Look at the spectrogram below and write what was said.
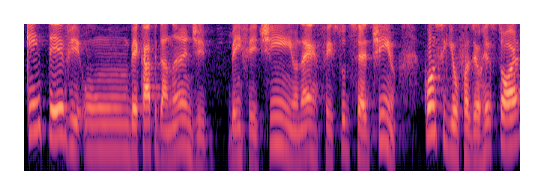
Quem teve um backup da NAND bem feitinho, né, fez tudo certinho, conseguiu fazer o restore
